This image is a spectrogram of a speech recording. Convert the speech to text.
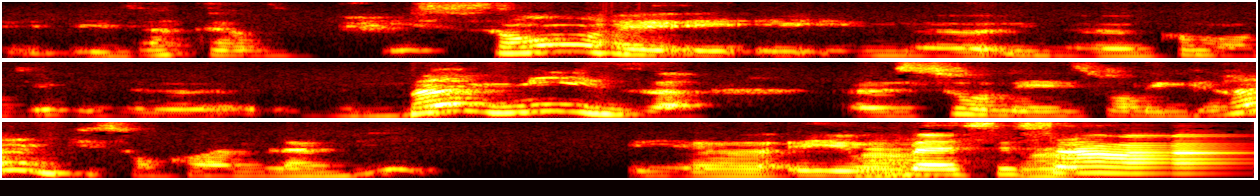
des, interdits puissants et, une, comment dire, une, mainmise sur les sur les graines qui sont quand même la vie. Et, euh, et on, Ben, c'est ça.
